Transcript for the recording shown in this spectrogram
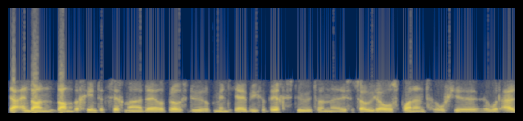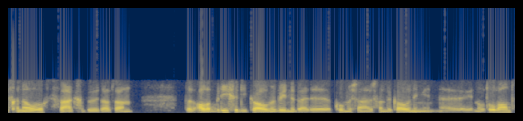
ja, en dan, dan begint het, zeg maar, de hele procedure. Op het moment dat jij je brief hebt weggestuurd, dan eh, is het sowieso al spannend of je wordt uitgenodigd. Vaak gebeurt dat dan dat alle brieven die komen binnen bij de commissaris van de Koning in, eh, in Noord-Holland.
